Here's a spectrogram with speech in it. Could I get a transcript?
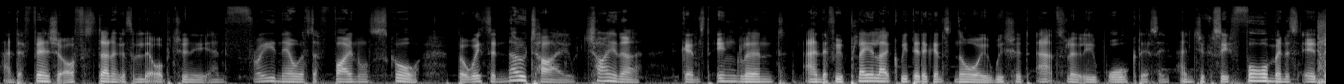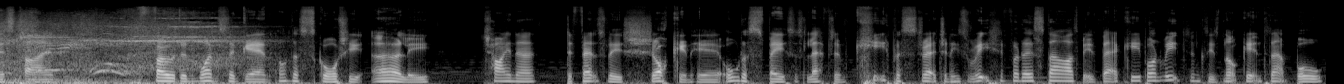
And to finish it off, Sterling gets a little opportunity, and 3 0 is the final score. But wasted no time. China against England, and if we play like we did against Norway, we should absolutely walk this in. And you can see four minutes in this time. Foden once again on the score sheet early. China defensively shocking here. All the space is left him. Keep a stretch and he's reaching for those stars, but he's better keep on reaching because he's not getting to that ball.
